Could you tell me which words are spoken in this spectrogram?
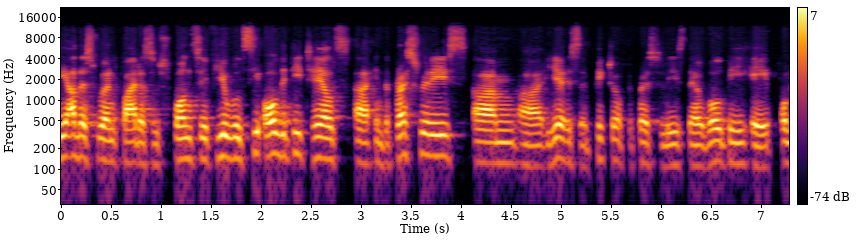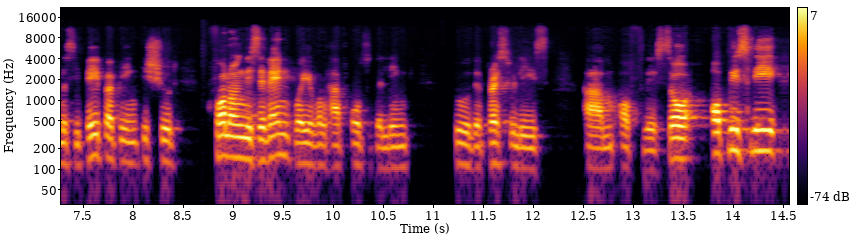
the others weren't quite as responsive. You will see all the details uh, in the press release. Um, uh, here is a picture of the press release. There will be a policy paper being issued following this event where you will have also the link to the press release um, of this. So obviously,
